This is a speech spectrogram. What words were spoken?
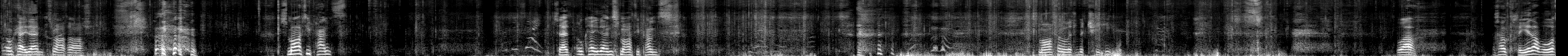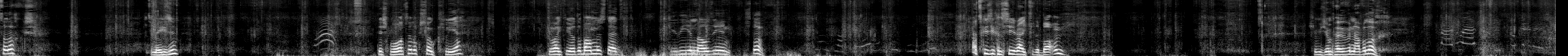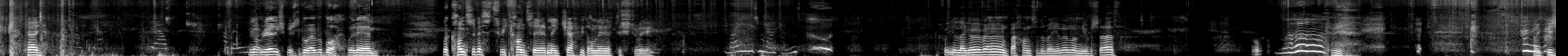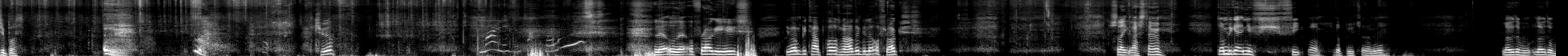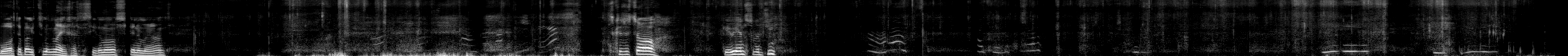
Okay then, smart ass. Smarty pants. Said, okay then, smarty pants. Smart and a little bit cheeky. Wow, look how clear that water looks. It's amazing. This water looks so clear. Like the other one was dead gooey and mouldy and stuff. That's because you can see right to the bottom. Should we jump over and have a look? Okay. We're not really supposed to go over, but we're um, we're conservists. We conserve nature. We don't let it destroy. Why is? Put your leg over and back onto the railing on the other side. Oh. Whoa. Come here. Right, gives your butt. cool. Little. Little, little froggies. They won't be tadpoles now, they'll be little frogs. Just like last time. Don't be getting your feet, well, you got boots on, haven't you? Load of, load of water boats, and like, I can see them all spinning around. It's because it's all gooey and sludgy.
